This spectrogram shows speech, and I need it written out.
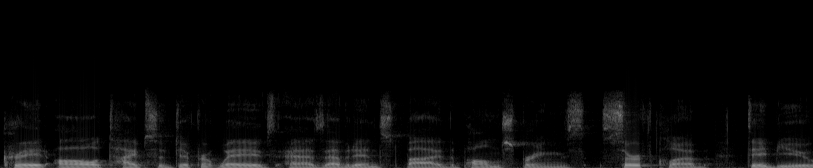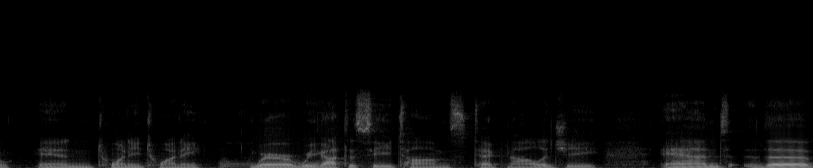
create all types of different waves as evidenced by the Palm Springs Surf Club debut in 2020 where we got to see Tom's technology and the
